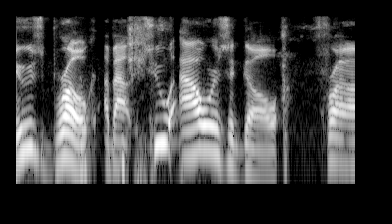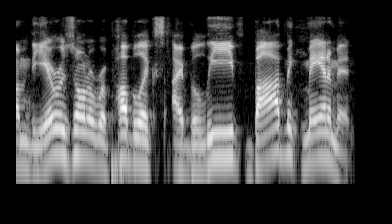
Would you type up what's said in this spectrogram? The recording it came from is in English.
news broke about two hours ago from the Arizona Republic's, I believe, Bob McManaman,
